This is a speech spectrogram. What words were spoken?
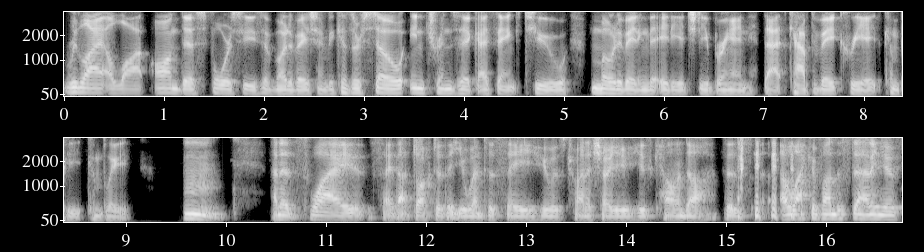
rely a lot on this four c's of motivation because they're so intrinsic i think to motivating the adhd brain that captivate create compete complete hmm. and it's why say that doctor that you went to see who was trying to show you his calendar there's a lack of understanding of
